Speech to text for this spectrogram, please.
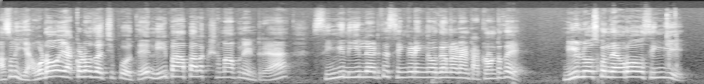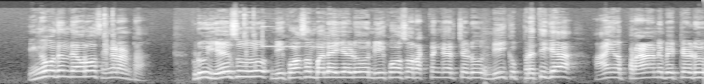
అసలు ఎవడో ఎక్కడో చచ్చిపోతే నీ పాపాల క్షమాపణ ఏంట్రా? సింగి నీళ్ళు ఆడితే సింగడు ఇంగవదన్నాడంట అట్లా ఉంటుంది. నీళ్ళు వేసుకుంది ఎవరో సింగి ఇంగవదంది ఎవరో సింగడంట. ఇప్పుడు యేసు నీ కోసం బలి అయ్యాడు నీ కోసం రక్తం కార్చాడు నీకు ప్రతిగా ఆయన ప్రాణాన్ని పెట్టాడు.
